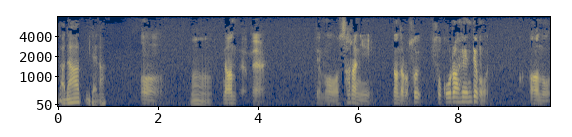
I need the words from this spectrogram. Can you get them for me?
だな、みたいな。うん。うん。なんだよね。でも、さらに、なんだろう、そ、そこら辺でも、あの、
